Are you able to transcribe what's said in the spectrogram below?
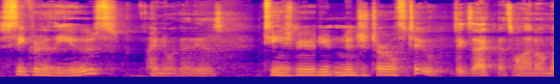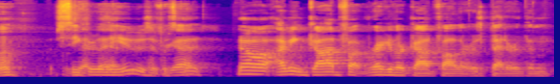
Secret of the Ooze, I know what that is. Teenage Mutant Ninja Turtles 2. Exactly. That's why I don't know. Secret of the? Ooze. I It was forgot. good. No, I mean Godfather. Regular Godfather is better than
